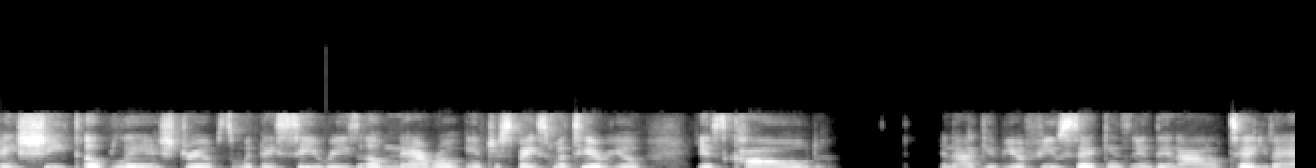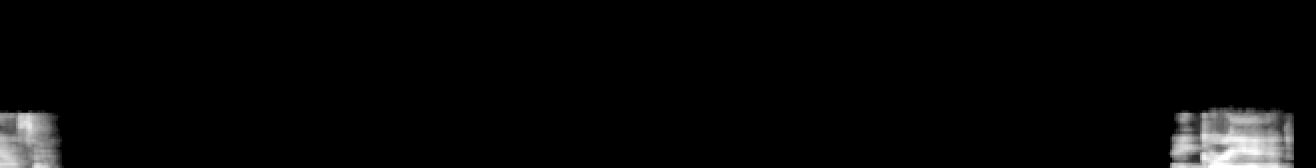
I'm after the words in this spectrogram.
a sheet of lead strips with a series of narrow interspace material is called, and I'll give you a few seconds and then I'll tell you the answer. A grid.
